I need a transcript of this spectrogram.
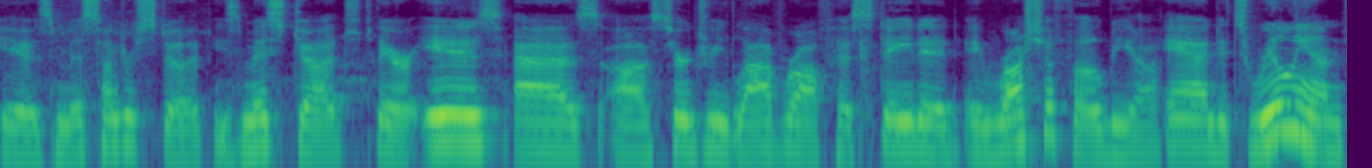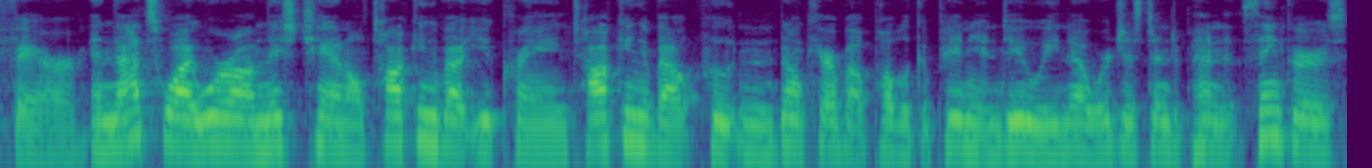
is misunderstood, he's misjudged. There is, as uh, Sergei Lavrov has stated, a Russophobia, and it's really unfair. And that's why we're on this channel talking about Ukraine, talking about Putin. We don't care about public opinion, do we? No, we're just independent thinkers.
